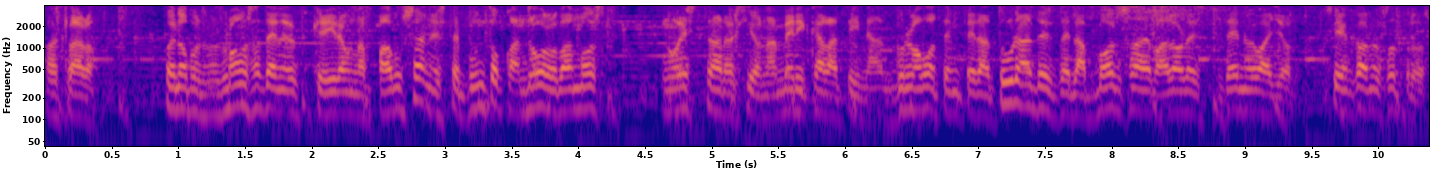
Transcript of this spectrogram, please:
Ah, claro. Bueno, pues nos vamos a tener que ir a una pausa en este punto cuando volvamos nuestra región, América Latina. Globo temperatura desde la Bolsa de Valores de Nueva York. Sigan con nosotros.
